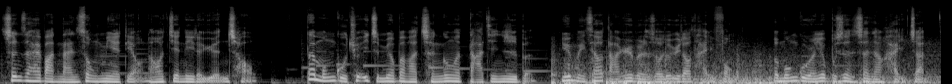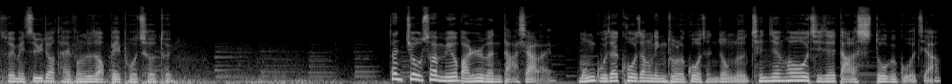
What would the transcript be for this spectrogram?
甚至还把南宋灭掉，然后建立了元朝。但蒙古却一直没有办法成功的打进日本，因为每次要打日本的时候就遇到台风，而蒙古人又不是很擅长海战，所以每次遇到台风就只好被迫撤退。但就算没有把日本打下来，蒙古在扩张领土的过程中呢，前前后后其实也打了十多个国家。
